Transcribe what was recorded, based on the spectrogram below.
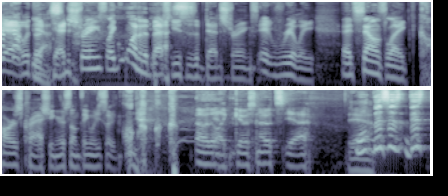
yeah with the Yes. dead strings like one of the best Yes. uses of dead strings it really it sounds like cars crashing or something when you like Oh, the like ghost notes, yeah. Yeah. Well, this is this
